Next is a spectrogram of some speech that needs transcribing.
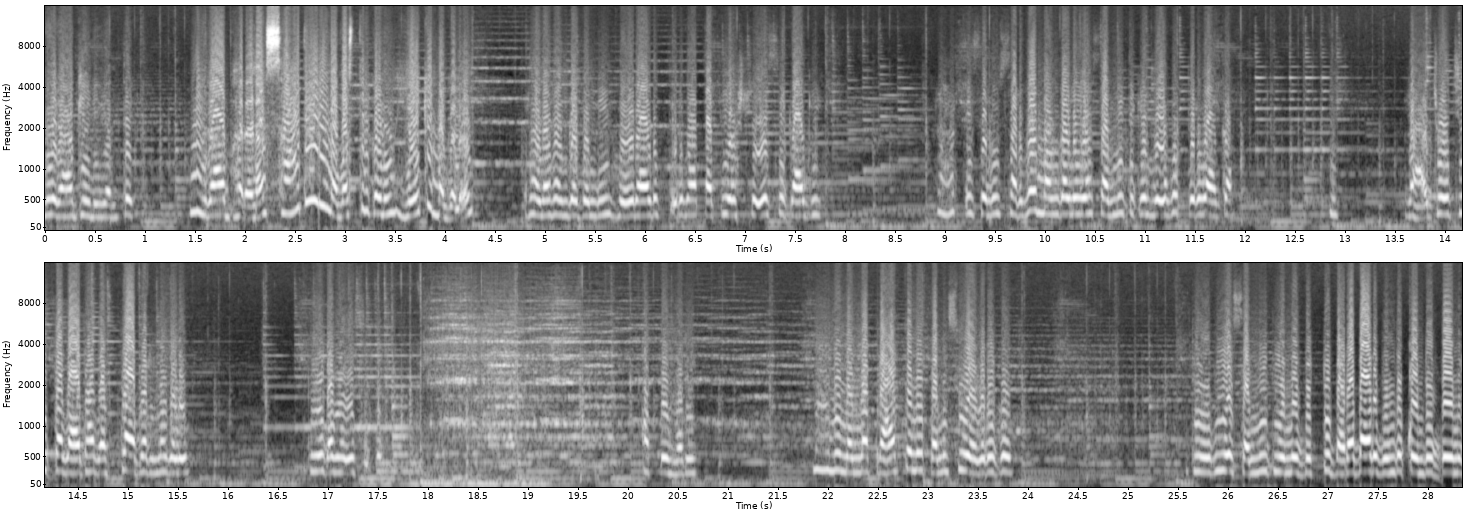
ವಿರಾಗಿಣಿಯಂತೆ ನಿರಾಭರಣ ಸಾಧಾರಣ ವಸ್ತ್ರಗಳು ಏಕೆ ಮಗಳೇ ರಣರಂಗದಲ್ಲಿ ಹೋರಾಡುತ್ತಿರುವ ಪತಿಯ ಶ್ರೇಯಸ್ಸಿಗಾಗಿ ಪ್ರಾರ್ಥಿಸಲು ಸರ್ವಮಂಗಳೀಯ ಸನ್ನಿಧಿಗೆ ಹೋಗುತ್ತಿರುವಾಗ ರಾಜೋಚಿತವಾದ ವಸ್ತ್ರಾಭರಣಗಳು ಬೇಡವೆನಿಸಿದೆ ಅತ್ತೆ ಹರಿ ನಾನು ನನ್ನ ಪ್ರಾರ್ಥನೆ ಫಲಿಸುವವರೆಗೂ ದೇವಿಯ ಸನ್ನಿಧಿಯನ್ನು ಬಿಟ್ಟು ಬರಬಾರದೆಂದುಕೊಂಡಿದ್ದೇನೆ.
